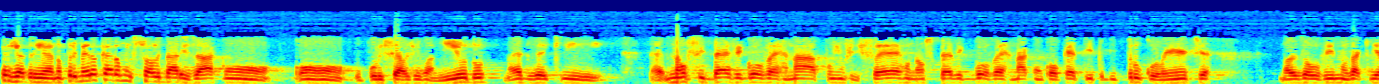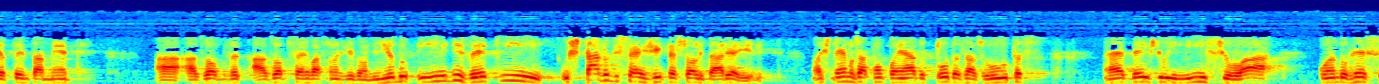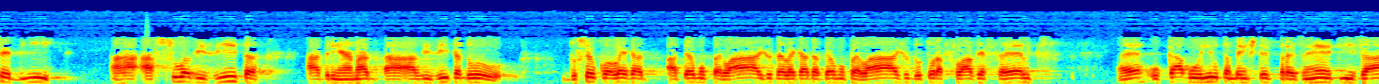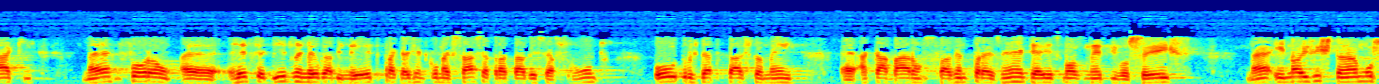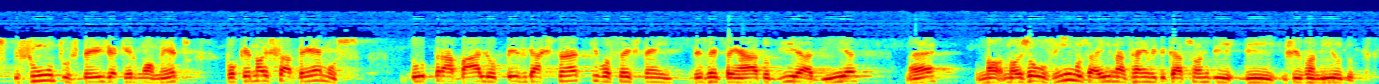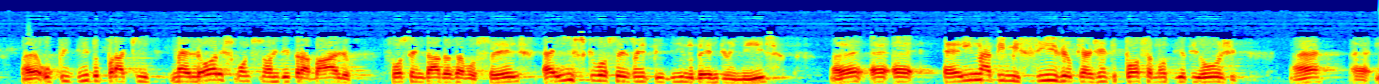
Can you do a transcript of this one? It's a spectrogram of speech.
Veja, Adriano, primeiro eu quero me solidarizar com, com o policial Givanildo, né, dizer que é, não se deve governar a punhos de ferro, não se deve governar com qualquer tipo de truculência. Nós ouvimos aqui atentamente as, ob, as observações de Givanildo e dizer que o Estado de Sergipe é solidário a ele. Nós temos acompanhado todas as lutas, né, desde o início lá, quando recebi a, a sua visita, Adriana, a, a, visita do, do seu colega Adelmo Pelágio, delegado Adelmo Pelágio, doutora Flávia Félix, né, o Cabo Will também esteve presente, Isaac, né, foram é, recebidos em meu gabinete para que a gente começasse a tratar desse assunto. Outros deputados também é, acabaram se fazendo presente a esse movimento de vocês. Né? E nós estamos juntos desde aquele momento, porque nós sabemos do trabalho desgastante que vocês têm desempenhado dia a dia. Né? nós ouvimos aí nas reivindicações de, de Givanildo é, o pedido para que melhores condições de trabalho fossem dadas a vocês. É isso que vocês vêm pedindo desde o início. É, é, é, é inadmissível que a gente possa, no dia de hoje, né, é,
